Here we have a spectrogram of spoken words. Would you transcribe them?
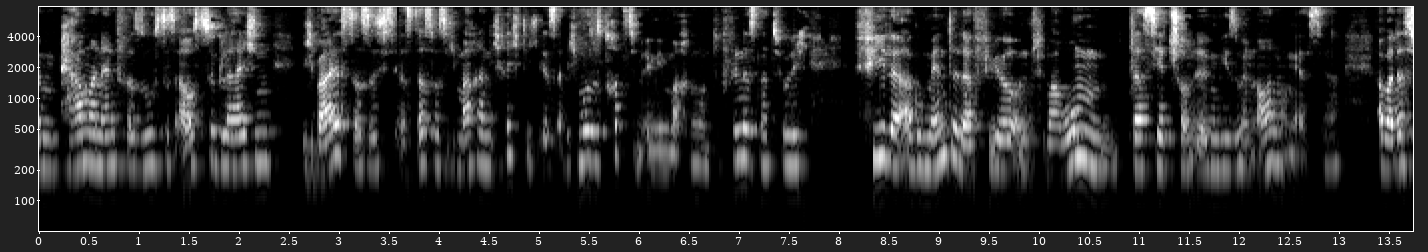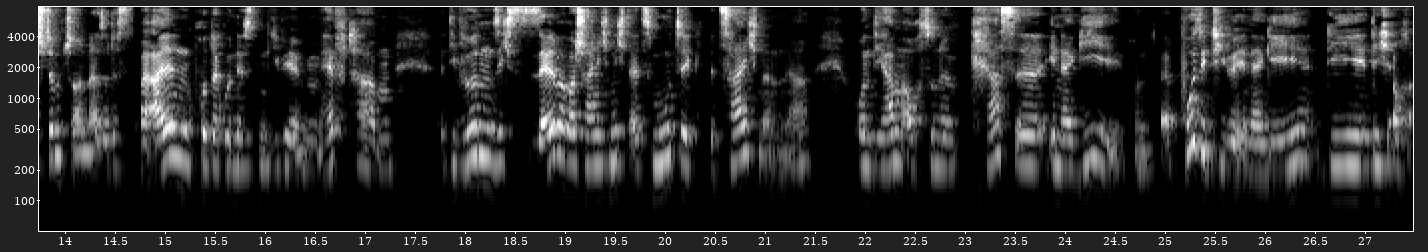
ähm, permanent versuchst, das auszugleichen. Ich weiß, dass, ich, dass das, was ich mache, nicht richtig ist, aber ich muss es trotzdem irgendwie machen. Und du findest natürlich viele Argumente dafür und warum das jetzt schon irgendwie so in Ordnung ist. Ja. Aber das stimmt schon. Also das bei allen Protagonisten, die wir im Heft haben, die würden sich selber wahrscheinlich nicht als mutig bezeichnen. Ja. Und die haben auch so eine krasse Energie und äh, positive Energie, die dich auch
